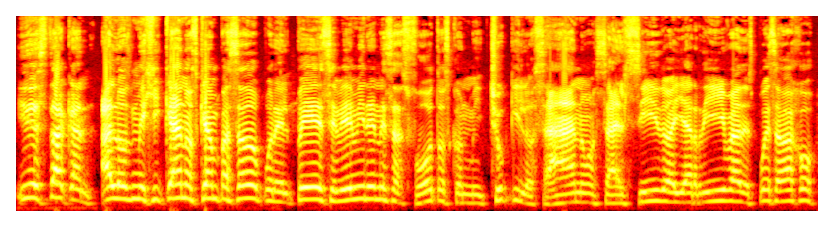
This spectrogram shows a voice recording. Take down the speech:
Y destacan a los mexicanos que han pasado por el PSB. Miren esas fotos con Michuki Lozano, Salcido ahí arriba, después abajo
